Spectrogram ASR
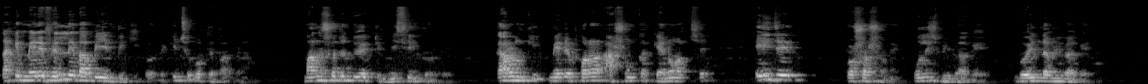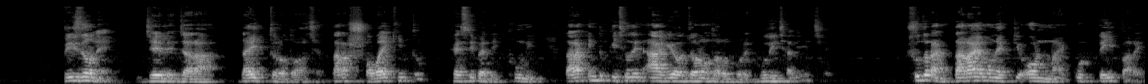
তাকে মেরে ফেললে বা বিএনপি কি করবে? কিছু করতে পারবে না। মানুষ হয়তো দু একটি মিছিল করবে। কারণ কি? মেরে ফেলার আশঙ্কা কেন আছে? এই যে প্রশাসনে, পুলিশ বিভাগে, গোয়েন্দা বিভাগে, প্রিজনে, জেলে যারা দায়িত্বরত আছেন তারা সবাই কিন্তু ফ্যাসিবাদী খুনি। তারা কিন্তু কিছুদিন আগেও জনতার উপরে গুলি চালিয়েছে। সুতরাং তারা এমন একটি অন্যায় করতেই পারে।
